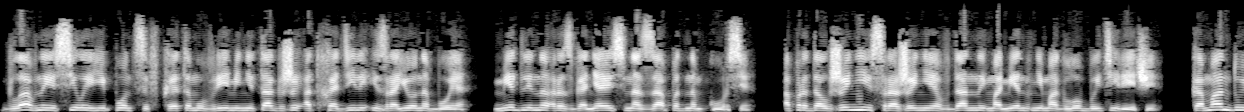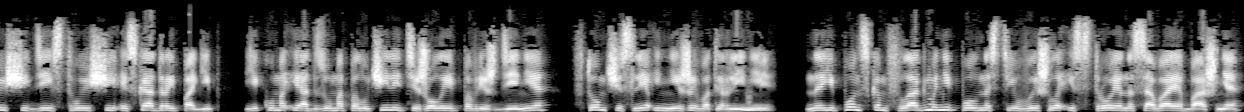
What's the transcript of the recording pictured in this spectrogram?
Главные силы японцев к этому времени также отходили из района боя, медленно разгоняясь на западном курсе. О продолжении сражения в данный момент не могло быть и речи. Командующий действующей эскадрой погиб, Якума и Адзума получили тяжелые повреждения, в том числе и ниже ватерлинии. На японском флагмане полностью вышла из строя носовая башня,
